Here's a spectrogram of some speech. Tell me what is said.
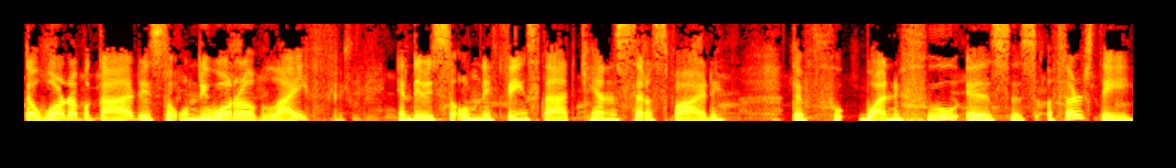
The Word of God is the only water of life, and there is the only things that can satisfy the one who is thirsty.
